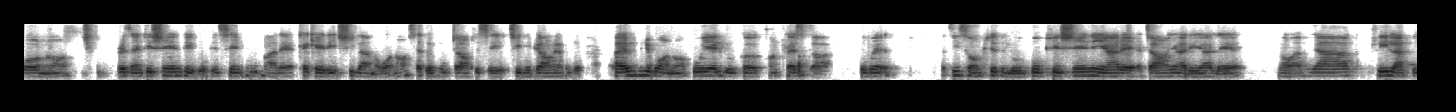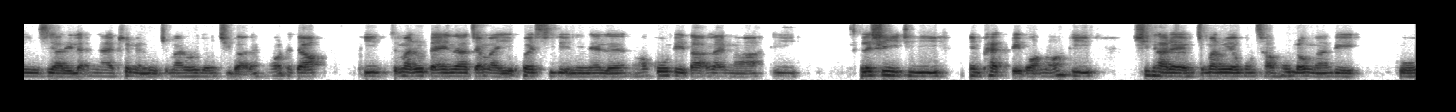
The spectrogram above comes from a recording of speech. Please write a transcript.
ပေါ့နော် presentation တွေကိုပြင်ဆင်မှုမှာလည်းခက်ခဲတွေရှိလာမှာပေါ့နော်ဆက်သွယ်မှုကြောင့်ဖြစ်စေအခြေအနေပြောင်းလဲမှုတွေဘာပဲဖြစ်ပေါ့နော်ကိုယ့်ရဲ့ local context ကကိုယ့်ပဲအသိဆုံးဖြစ်တယ်လို့ကိုဖြည့်ရှင်းနေရတဲ့အကြောင်းအရာတွေကလည်း နော်အများလေးလာပြင်စရာတွေလည်းအများကြီးဖြစ်မယ်လို့ကျမတို့ယုံကြည်ပါတယ်နော်ဒါကြောင့်ဒီကျမတို့တိုင်းသားကျမကြီးအဖွဲ့အစည်းတွေအနေနဲ့လည်းနော်ကို data အလိုက်မှာဒီလက်ရှိဒီ impact တွေပေါ့နော်ဒီရှိထားတဲ့ကျမတို့ရဲ့ဝန်ဆောင်မှုလုပ်ငန်းတွေကို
